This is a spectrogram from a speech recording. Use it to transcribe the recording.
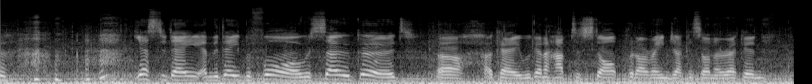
Yesterday and the day before was so good. Oh, okay, we're gonna have to stop, put our rain jackets on, I reckon.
